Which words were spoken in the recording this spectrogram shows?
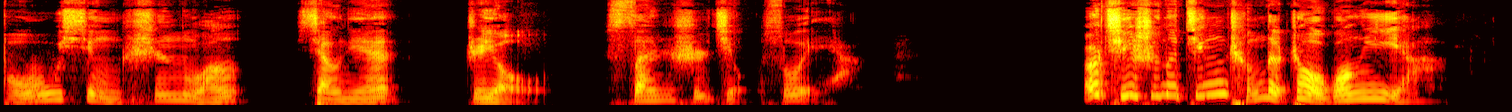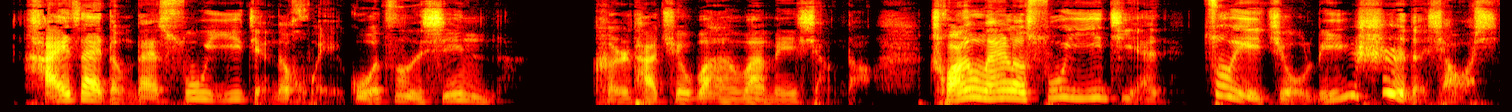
不幸身亡，享年只有三十九岁呀。而其实呢，京城的赵光义啊，还在等待苏以简的悔过自新呢。可是他却万万没想到，传来了苏以简醉酒离世的消息。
